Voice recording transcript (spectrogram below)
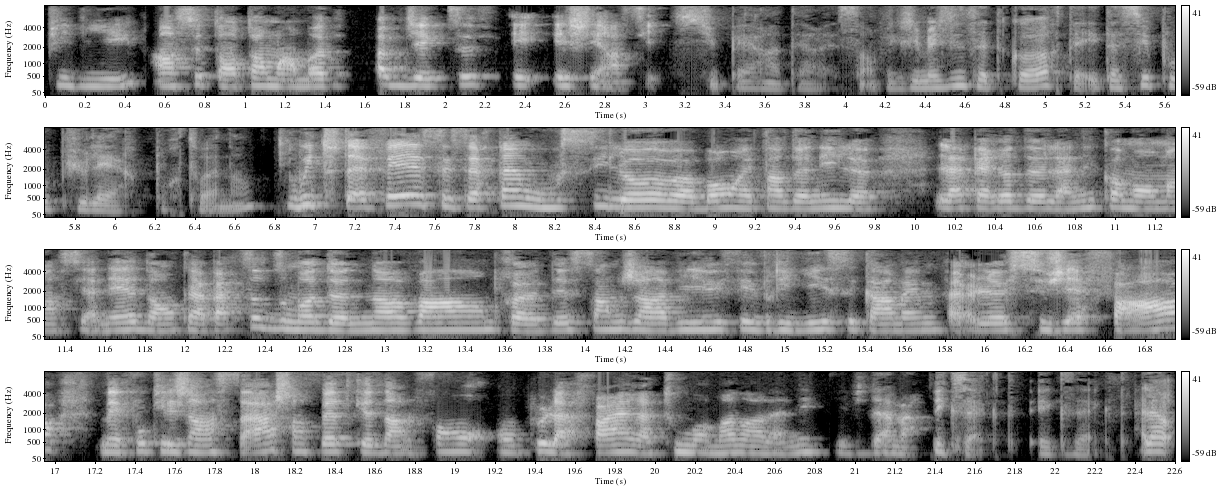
piliers. Ensuite, on tombe en mode objectif et échéancier. Super intéressant. J'imagine cette cohorte est assez populaire pour toi, non? Oui, tout à fait. C'est certain aussi, là, bon, étant donné le, la période de l'année, comme on mentionnait, donc à partir du mois de novembre, décembre, janvier, février, c'est quand même euh, le sujet fort, mais il faut que les gens sachent, en fait, que dans le fond, on peut la faire à tout moment dans l'année, évidemment. Exact, exact. Alors,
